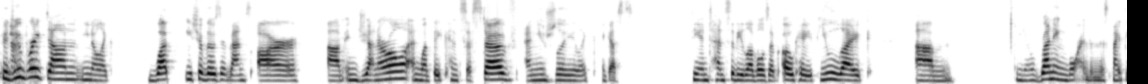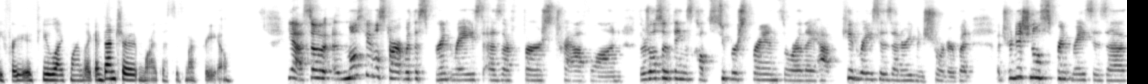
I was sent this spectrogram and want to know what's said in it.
could yeah. you break down you know like what each of those events are um, in general and what they consist of and usually like i guess the intensity levels of okay if you like um, you know running more then this might be for you if you like more like adventure more this is more for you yeah, so uh, most people start with a sprint race as their first triathlon. There's also things called super sprints, or they have kid races that are even shorter. But a traditional sprint race is a,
